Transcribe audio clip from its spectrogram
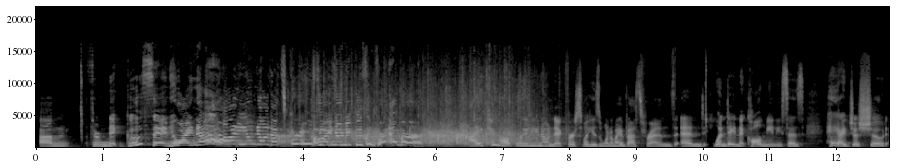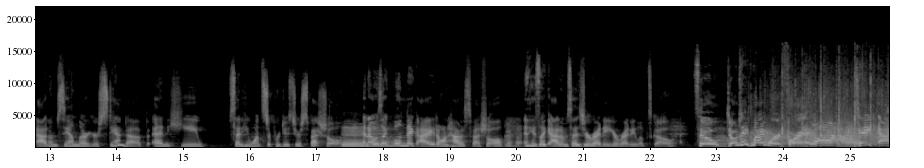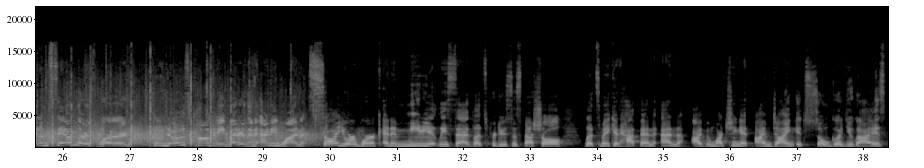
um, through Nick Goosen, who I know. How do you know? That's crazy. Oh, I know Nick Goosen forever. I cannot believe you know Nick. First of all, he's one of my best friends. And one day Nick called me and he says, Hey, I just showed Adam Sandler your stand up. And he said he wants to produce your special. And I was like, mm-hmm. Well, Nick, I don't have a special. Uh-huh. And he's like, Adam says, You're ready. You're ready. Let's go. So don't take my word for it. Wow. Take Adam Sandler's word, who knows comedy better than anyone, saw your work and immediately said, let's produce a special, let's make it happen. And I've been watching it, I'm dying. It's so good, you guys.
